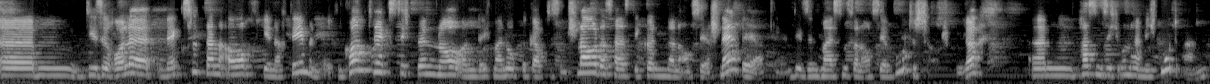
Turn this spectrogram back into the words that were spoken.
ähm, diese Rolle wechselt dann auch, je nachdem, in welchem Kontext ich bin. Ne? Und ich meine, Hochbegabte sind schlau, das heißt, die können dann auch sehr schnell reagieren. Die sind meistens dann auch sehr gute Schauspieler, ähm, passen sich unheimlich gut an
